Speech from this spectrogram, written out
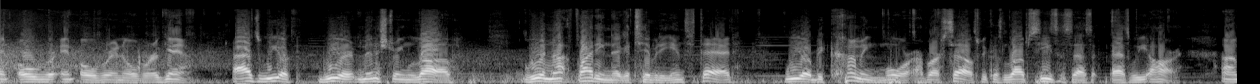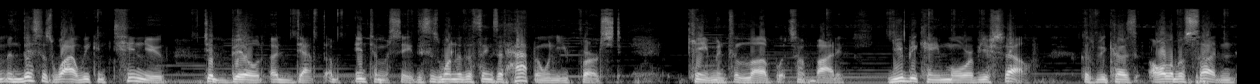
and over and over and over again. As we are we are administering love, we are not fighting negativity. Instead, we are becoming more of ourselves because love sees us as as we are. Um, and this is why we continue to build a depth of intimacy. This is one of the things that happened when you first came into love with somebody. You became more of yourself because because all of a sudden,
